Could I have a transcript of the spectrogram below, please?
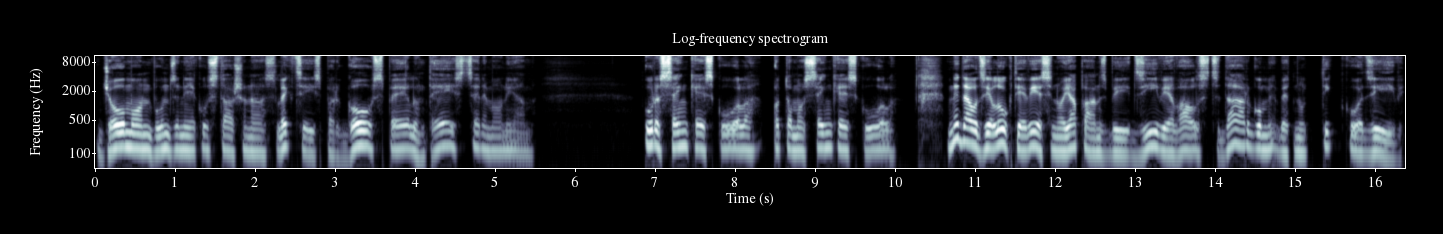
džomonu bundzinieku uzstāšanās, lekcijas par go spēli un tējas ceremonijām, Ura Senkē skola, Otomo Senkē skola. Nedaudzie lūgtie viesi no Japānas bija dzīvie valsts dārgumi, bet nu tikko dzīvi,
